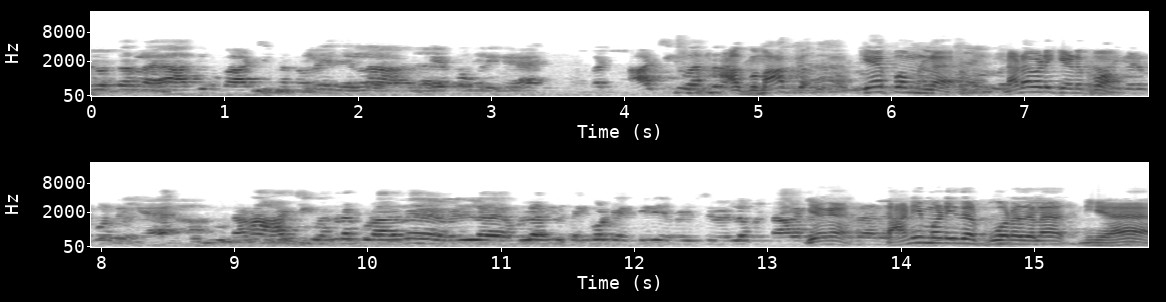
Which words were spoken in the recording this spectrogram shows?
இருபத்தாறுல அதிமுக ஆட்சிக்கு வந்தோடனே இதெல்லாம் கேட்போங்கிறீங்க. கேட்போம்ல. நடவடிக்கை எடுப்போம். ஏங்க தனி மனிதர் போறதுல நீங்க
